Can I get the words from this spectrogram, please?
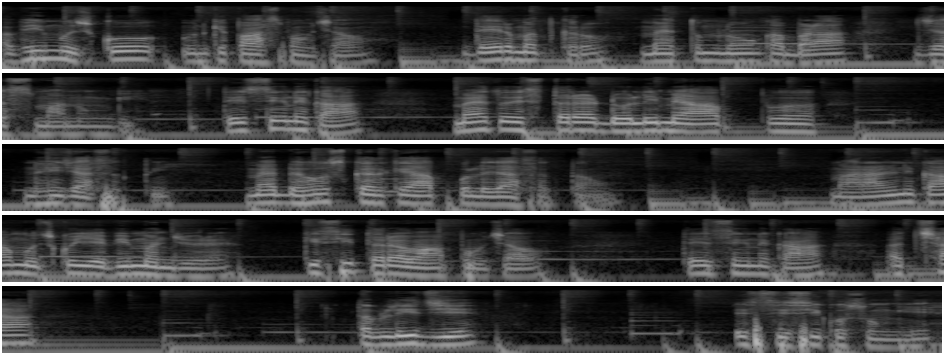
अभी मुझको उनके पास पहुंचाओ। देर मत करो, मैं तुम लोगों का बड़ा जस मानूँगी। तेज सिंह ने कहा मैं तो इस तरह डोली में आप नहीं जा सकती। मैं बेहोश करके आपको ले जा सकता हूँ। महारानी ने कहा, मुझको ये भी मंजूर है। किसी तरह वहाँ पहुँचाओ। तेज सिंह ने कहा अच्छा तब लीजिए। इस शीशी को सूंघिए।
